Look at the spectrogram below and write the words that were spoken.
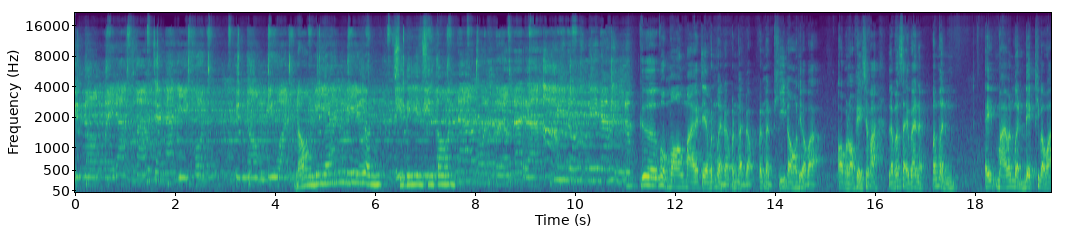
คือน้องไปดาสาวจะนาอีกคนคือน้องติวันน้องเนียนมียนต์ซีบีซีโตนนามนเมืองนาราอ้าวมีน้องมีนางน้องคือผมมองมากับเจมส์มันเหมือนแบบมันเหมือนแบบมันเหมือนพี่น้องที่แบบว่าออกมาร้องเพลงใช่ป่ะแล้วมันใส่แว่นอะมันเหมือนไอ้ไม้มันเหมือนเด็กที่แบบว่า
